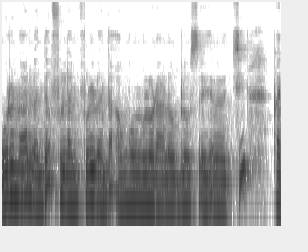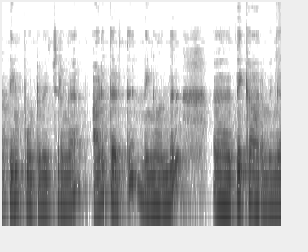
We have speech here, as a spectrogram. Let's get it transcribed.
ஒரு நாள் வந்து ஃபுல் அண்ட் ஃபுல் வந்து அவங்கவுங்களோட அளவு ப்ளவுஸ் வச்சு கட்டிங் போட்டு வச்சுருங்க. அடுத்தடுத்து நீங்கள் வந்து தைக்க ஆரம்பிங்க.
